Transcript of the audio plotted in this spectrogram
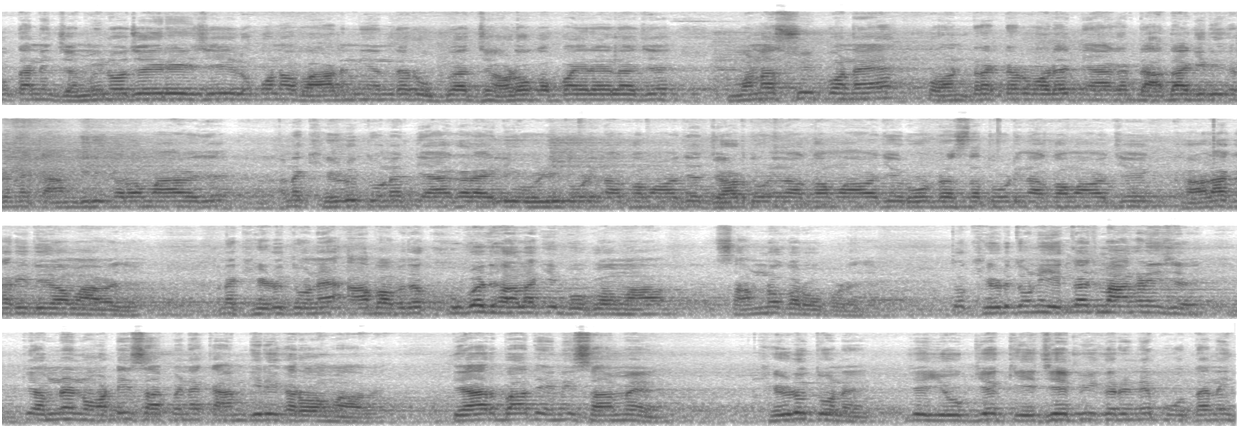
પોતાની જમીનો જઈ રહી છે, એ લોકોના વાડની અંદર ઊભા ઝાડો કપાઈ રહેલા છે. મનસ્વીપણે કોન્ટ્રાક્ટર વડે ત્યાં આગળ દાદાગીરી કરીને કામગીરી કરવામાં આવે છે અને ખેડૂતોને ત્યાં આગળ આવેલી ઓળી તોડી નાખવામાં આવે છે, ઝાડ તોડી નાખવામાં આવે છે, રોડ રસ્તા તોડી નાખવામાં આવે છે, ખાડા કરી દેવામાં આવે છે. અને ખેડૂતોને આ બાબતે ખૂબ જ હાલાકી ભોગવવામાં સામનો કરવો પડે છે. તો ખેડૂતોની એક જ માગણી છે કે અમને નોટિસ આપીને કામગીરી કરવામાં આવે. ત્યારબાદ એની સામે ખેડૂતોને જે યોગ્ય કેજેપી કરીને પોતાની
